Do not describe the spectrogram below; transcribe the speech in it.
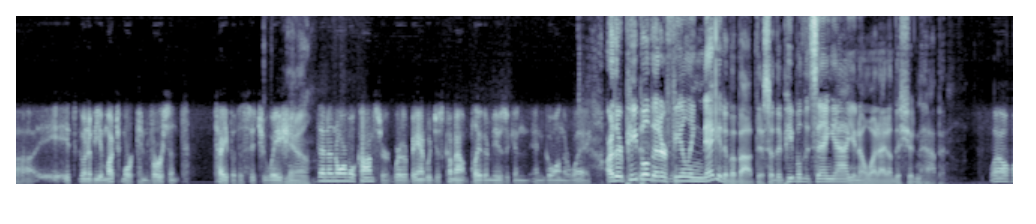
uh, it's going to be a much more conversant type of a situation Yeah. than a normal concert where a band would just come out and play their music and, and go on their way. Are there people that are feeling negative about this? Are there people that saying, "Yeah, you know what? I don't. This shouldn't happen." Well,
